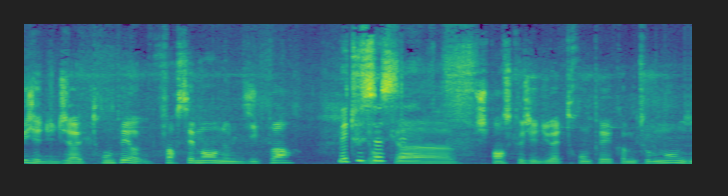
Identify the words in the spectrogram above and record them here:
Oui, j'ai dû déjà être trompé. Forcément, on ne le dit pas. Mais tout se Donc, sait. euh, je pense que j'ai dû être trompé comme tout le monde.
